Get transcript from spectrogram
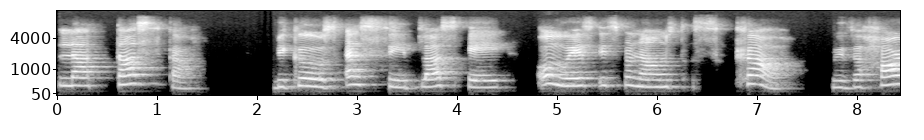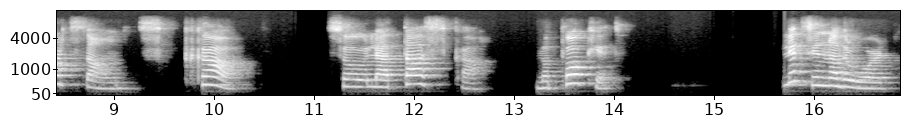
La tasca. Because SC plus A always is pronounced ska with the hard sound, ska. So la tasca, the pocket. Let's see another word.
